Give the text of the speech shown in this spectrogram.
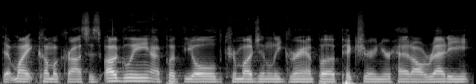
that might come across as ugly. I put the old curmudgeonly grandpa picture in your head already.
